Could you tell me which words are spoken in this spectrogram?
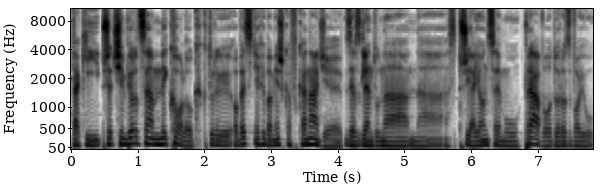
taki przedsiębiorca mykolog, który obecnie chyba mieszka w Kanadzie ze względu na, na sprzyjające mu prawo do rozwoju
